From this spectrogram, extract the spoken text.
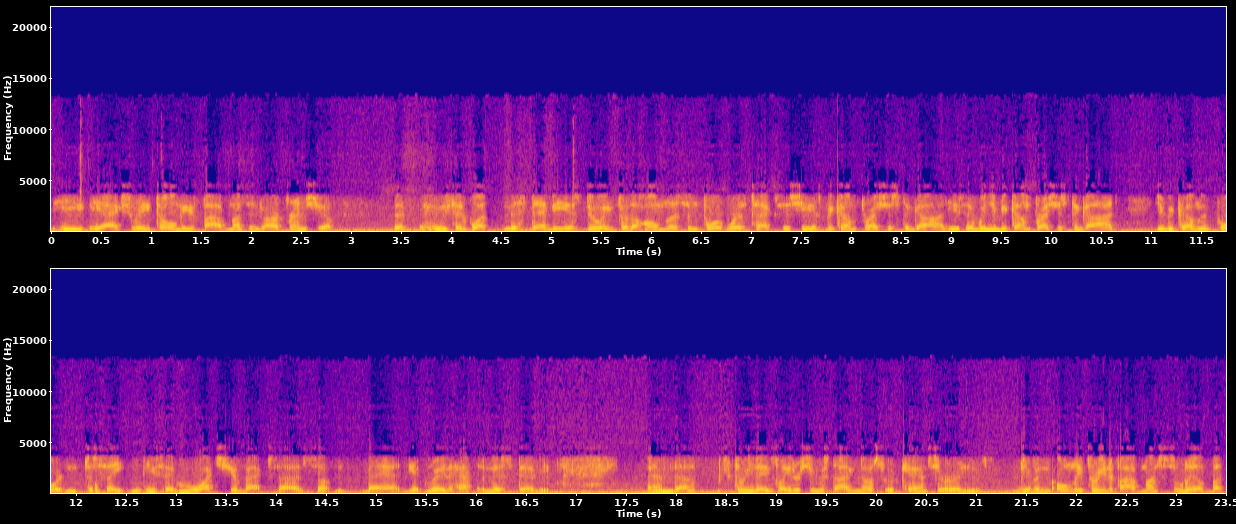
he. He actually told me five months into our friendship that he said what Miss Debbie is doing for the homeless in Fort Worth, Texas. She has become precious to God. He said, when you become precious to God, you become important to Satan. He said, watch your backside. Something bad getting ready to happen to Miss Debbie. And uh, three days later, she was diagnosed with cancer and given only three to five months to live. But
